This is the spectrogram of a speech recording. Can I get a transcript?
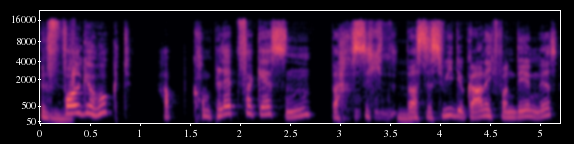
Bin Mhm. voll gehuckt, hab komplett vergessen, dass ich, Mhm. dass das Video gar nicht von denen ist.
